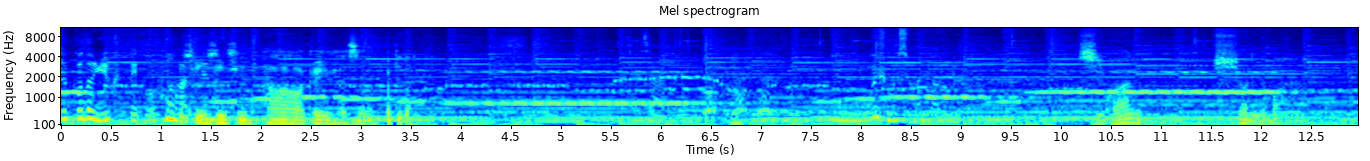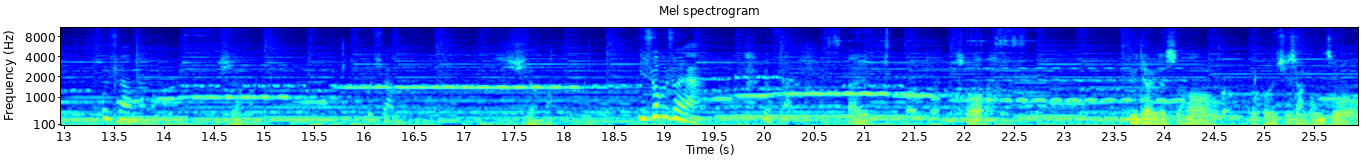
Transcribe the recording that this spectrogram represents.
这勾的鱼可得多痛啊！行行行，好好好，可以开始了，到底了。想想，你为什么喜欢钓鱼啊？喜欢需要理由吗？不需要吗？需要吗？不需要吗？需要吗？你说不说呀？有饭。哎，说，因为钓鱼的时候，我不会去想工作、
